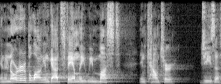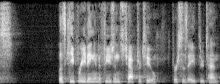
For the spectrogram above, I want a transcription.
And in order to belong in God's family, we must encounter Jesus. Let's keep reading in Ephesians chapter 2, verses 8 through 10.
